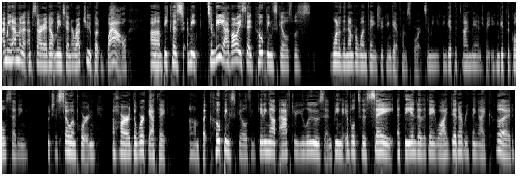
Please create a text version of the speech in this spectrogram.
I mean, I'm gonna. I'm sorry. I don't mean to interrupt you, but wow. Um, Because I mean, to me, I've always said coping skills was one of the number one things you can get from sports. I mean, you can get the time management, you can get the goal setting, which is so important. The hard, the work ethic, um, but coping skills and getting up after you lose and being able to say at the end of the day, "Well, I did everything I could."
